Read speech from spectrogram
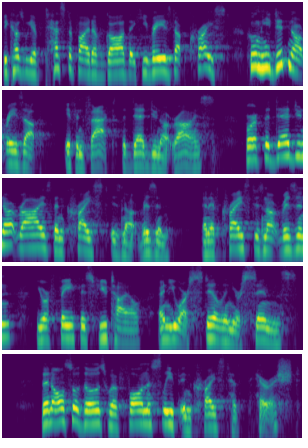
because we have testified of God that he raised up Christ, whom he did not raise up, if in fact the dead do not rise. For if the dead do not rise, then Christ is not risen. And if Christ is not risen, your faith is futile, and you are still in your sins. Then also those who have fallen asleep in Christ have perished.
